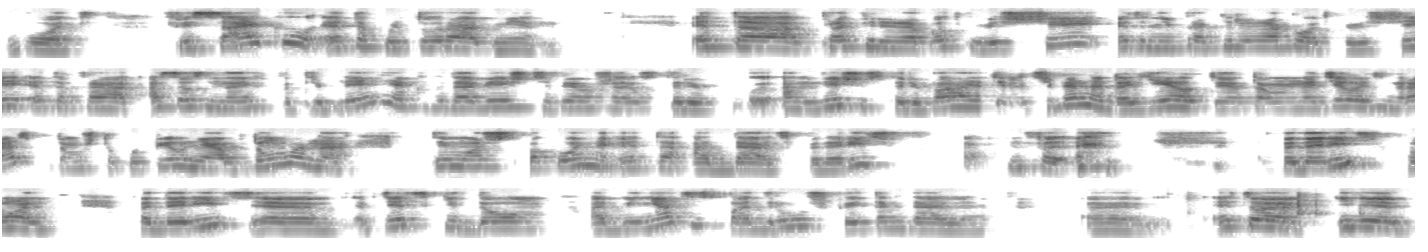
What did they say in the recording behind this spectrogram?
Вот. Фрисайкл – это культура обмена это про переработку вещей, это не про переработку вещей, это про осознанное их потребление, когда вещь тебе уже устарев... вещь устаревает, или тебе надоело, ты ее там надел один раз, потому что купил необдуманно, ты можешь спокойно это отдать, подарить подарить фонд, подарить э, в детский дом, обменяться с подружкой и так далее. Э, это или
